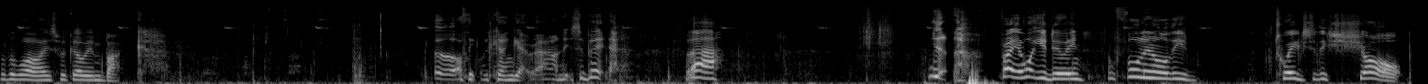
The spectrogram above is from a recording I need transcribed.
Otherwise, we're going back. Oh, I think we can get around. It's a bit... Ah. Yeah. Freya, what are you doing? I'm falling all these twigs to this sharp.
